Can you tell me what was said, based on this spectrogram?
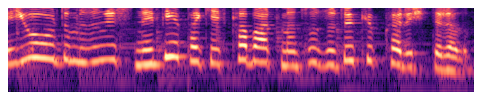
Ve yoğurdumuzun üstüne bir paket kabartma tozu döküp karıştıralım.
